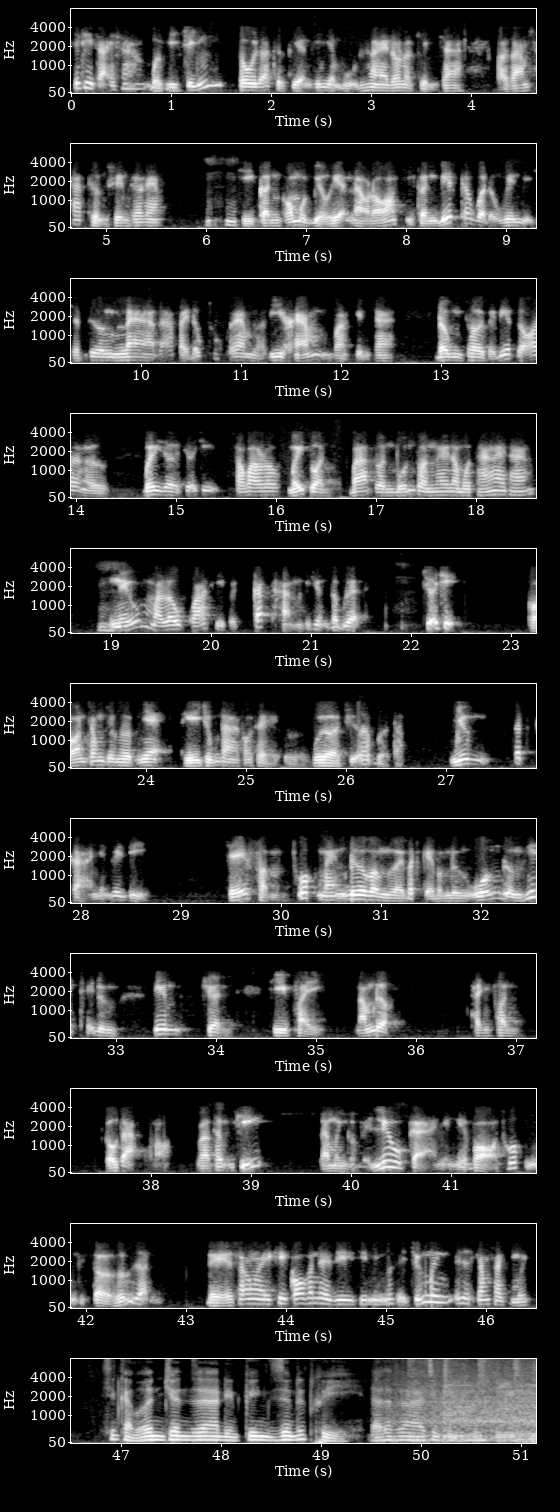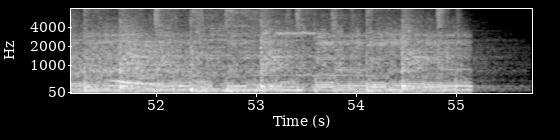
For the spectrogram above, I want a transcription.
thế thì tại sao bởi vì chính tôi đã thực hiện cái nhiệm vụ thứ hai đó là kiểm tra và giám sát thường xuyên các em chỉ cần có một biểu hiện nào đó chỉ cần biết các vận động viên bị chấn thương là đã phải đốc thúc các em là đi khám và kiểm tra. Đồng thời phải biết rõ rằng ừ, bây giờ chữa trị sau bao lâu? Mấy tuần? Ba tuần bốn tuần hay là một tháng hai tháng? Ừ. nếu mà lâu quá thì phải cắt hẳn cái chuyện tập luyện chữa trị. Còn trong trường hợp nhẹ thì chúng ta có thể ừ, vừa chữa vừa tập. Nhưng tất cả những cái gì chế phẩm thuốc men đưa vào người bất kể bằng đường uống đường hít hay đường tiêm truyền thì phải nắm được thành phần cấu tạo của nó và thậm chí là mình còn phải lưu cả những cái vỏ thuốc, những cái tờ hướng dẫn để sau này khi có vấn đề gì thì mình có thể chứng minh cái sự trong sạch của mình. Xin cảm ơn chuyên gia điền kinh Dương Đức Thủy đã tham gia chương trình.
